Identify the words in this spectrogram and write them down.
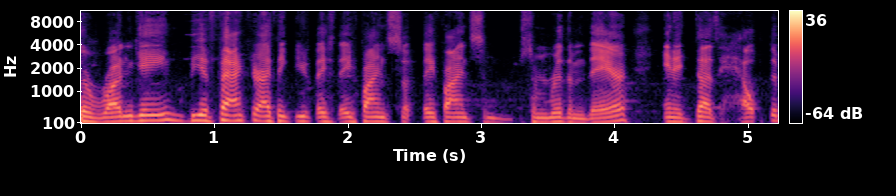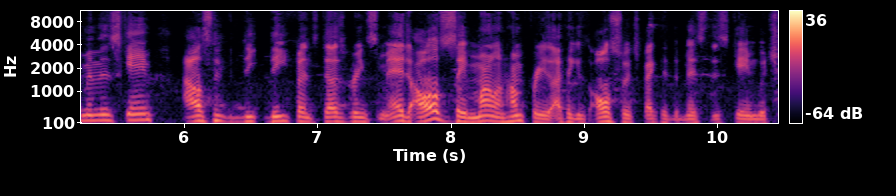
the run game be a factor. I think you, they, they find some, they find some some rhythm there, and it does help them in this game. I also think the defense does bring some edge. I'll also say Marlon Humphrey, I think, is also expected to miss this game, which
